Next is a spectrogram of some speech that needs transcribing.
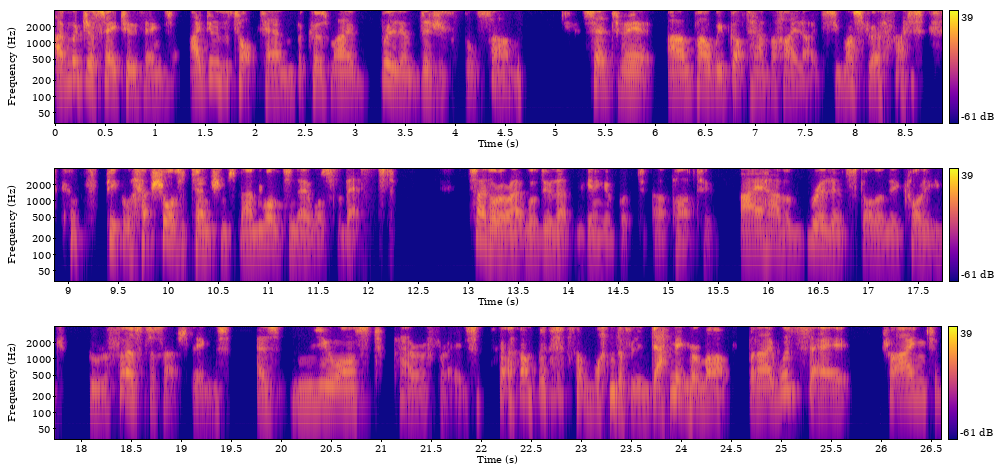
I would just say two things. I do the top 10 because my brilliant digital son said to me, um, Paul, we've got to have the highlights. You must realize people have short attention span. We want to know what's the best. So I thought, all right, we'll do that at the beginning of book uh, part two. I have a brilliant scholarly colleague who refers to such things as nuanced paraphrase. a wonderfully damning remark. But I would say trying to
